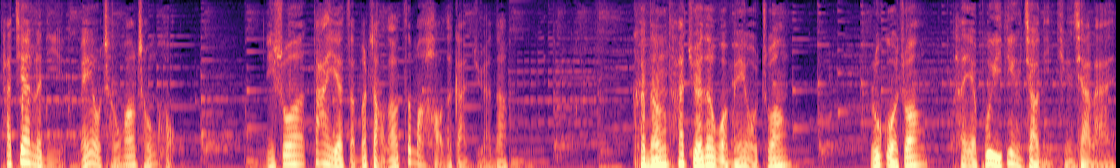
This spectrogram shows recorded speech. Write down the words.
他见了你没有诚惶诚恐。你说大爷怎么找到这么好的感觉呢？可能他觉得我没有装。如果装，他也不一定叫你停下来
